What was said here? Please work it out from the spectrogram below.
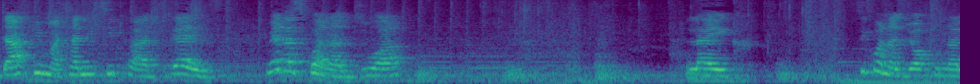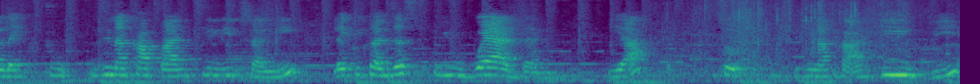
Daffy maternity pads. Guys mi hata sikuwa najua like sikuwa najua kuna like tu zinakaa panty literally like you can just you wear them yeah? So zinakaa hivi.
